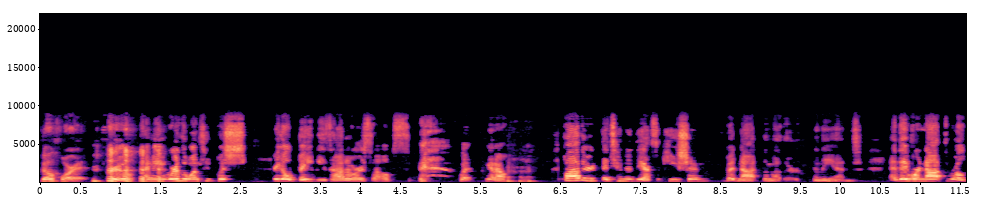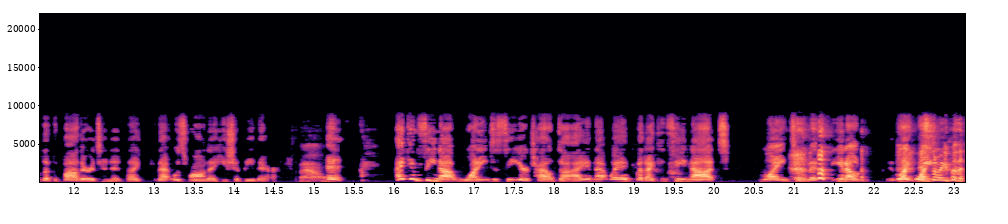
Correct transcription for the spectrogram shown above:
go for it. true. I mean, we're the ones who push big old babies out of ourselves. but, you know, father attended the execution, but not the mother in the end. And they were not thrilled that the father attended. Like, that was wrong that he should be there. Wow. And I can see not wanting to see your child die in that way, but I can see not wanting to, you know, like wanting, the way you put it,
